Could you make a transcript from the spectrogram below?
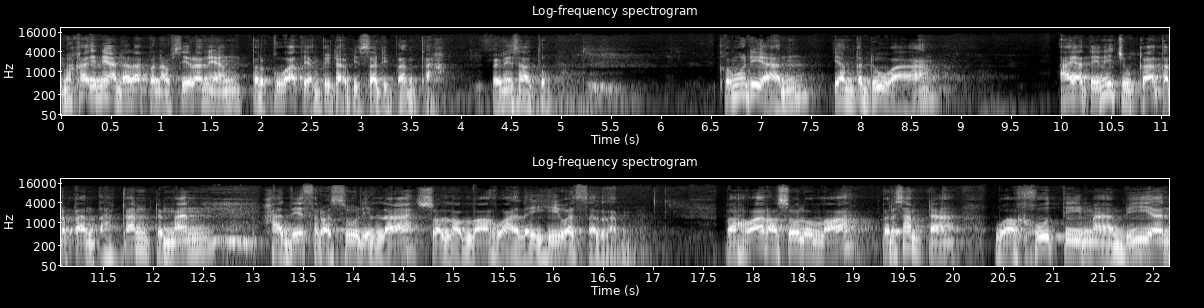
Maka ini adalah penafsiran yang terkuat yang tidak bisa dibantah. Ini satu. Kemudian yang kedua, ayat ini juga terbantahkan dengan hadis Rasulullah Shallallahu Alaihi Wasallam bahwa Rasulullah bersabda, wa khutima biyan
